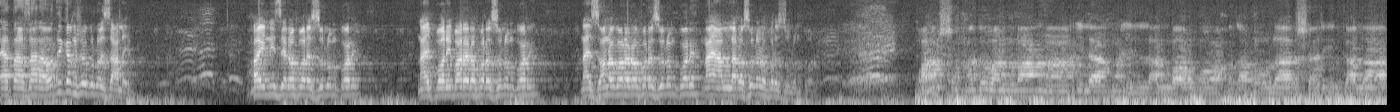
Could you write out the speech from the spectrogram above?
নেতা যারা অধিকাংশগুলো জালেম। হয় নিজের ওপরে জুলুম করে, নাই পরিবারের ওপরে জুলুম করে, নাই জনগণের ওপরে জুলুম করে, নাই আল্লাহ রসুলের ওপরে জুলুম করে। ونشهد أن لا إله إلا الله وحده لا شريك له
